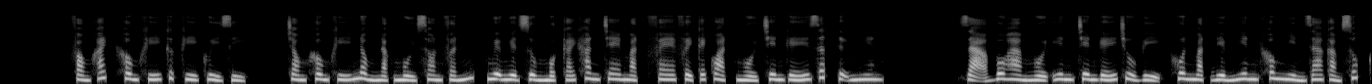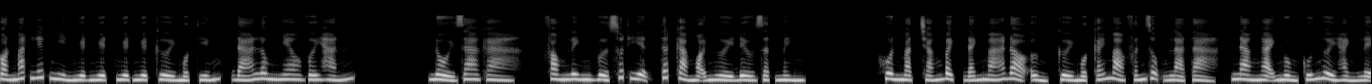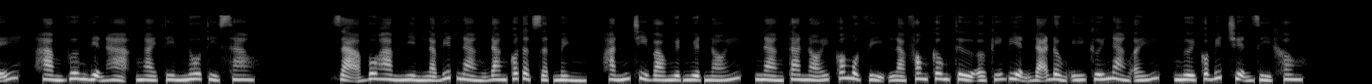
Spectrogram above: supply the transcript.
Phòng khách không khí cực kỳ quỷ dị. Trong không khí nồng nặc mùi son phấn, Nguyệt Nguyệt dùng một cái khăn che mặt phe phẩy cái quạt ngồi trên ghế rất tự nhiên. Dạ vô hàm ngồi yên trên ghế chủ vị, khuôn mặt điềm nhiên không nhìn ra cảm xúc con mắt liếc nhìn Nguyệt Nguyệt Nguyệt Nguyệt cười một tiếng, đá lông nheo với hắn. Nổi da gà, Phong Linh vừa xuất hiện tất cả mọi người đều giật mình. Khuôn mặt trắng bệch đánh má đỏ ửng, cười một cái mà phấn dụng là tả, nàng ngại ngùng cúi người hành lễ, hàm vương điện hạ, ngài tìm nô thì sao? Dạ vô hàm nhìn là biết nàng đang có tật giật mình, hắn chỉ vào Nguyệt Nguyệt nói, nàng ta nói có một vị là phong công tử ở kỹ viện đã đồng ý cưới nàng ấy, người có biết chuyện gì không?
